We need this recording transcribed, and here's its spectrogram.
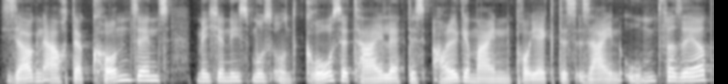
Sie sagen auch der Konsensmechanismus und große Teile des allgemeinen Projektes seien unversehrt.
